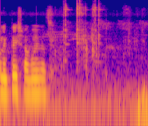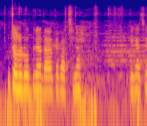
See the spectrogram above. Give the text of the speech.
অনেকটাই শাক হয়ে গেছে। চলো রোদ্রে দাঁড়াতে পারছি না। ঠিক আছে।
